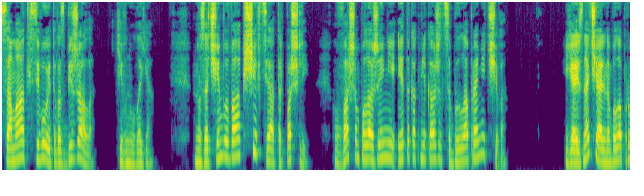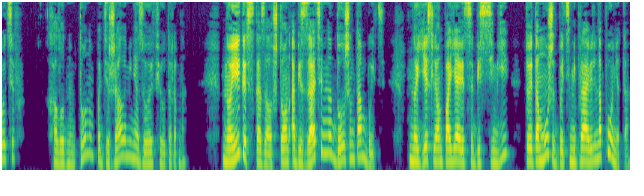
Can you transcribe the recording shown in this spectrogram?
«Сама от всего этого сбежала», — кивнула я. «Но зачем вы вообще в театр пошли? В вашем положении это, как мне кажется, было опрометчиво. Я изначально была против. Холодным тоном поддержала меня Зоя Федоровна. Но Игорь сказал, что он обязательно должен там быть. Но если он появится без семьи, то это может быть неправильно понято.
